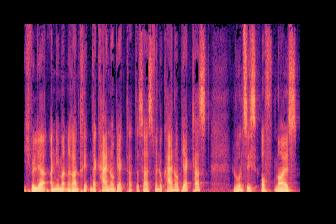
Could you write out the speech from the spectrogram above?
ich will ja an jemanden rantreten, der kein Objekt hat. Das heißt, wenn du kein Objekt hast, lohnt sich oftmals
